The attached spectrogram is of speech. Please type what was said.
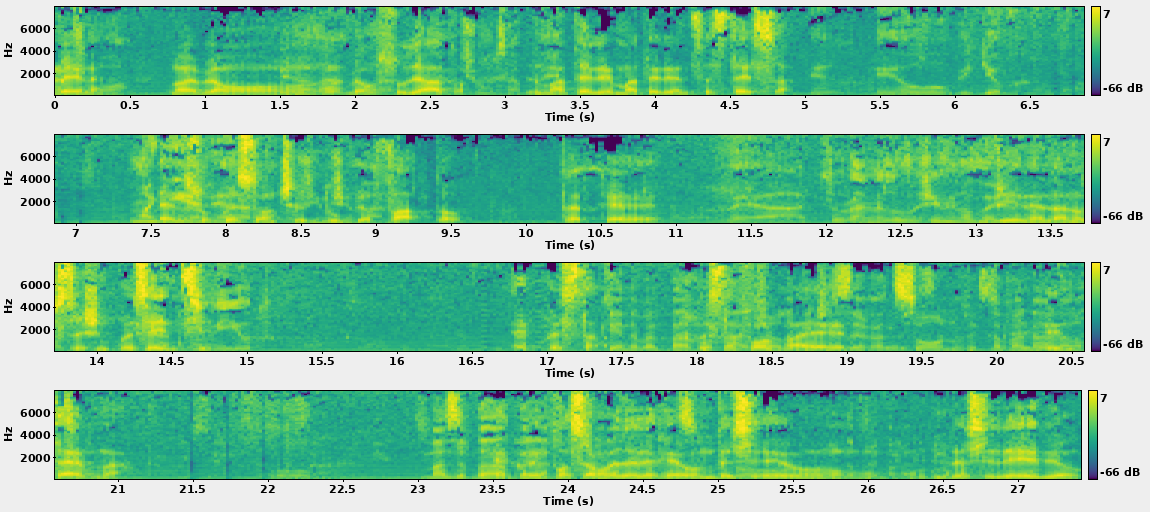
Bene, noi abbiamo, abbiamo studiato materia e materia in se stessa. E su questo non c'è dubbio affatto, perché viene dai nostri cinque sensi. E questa, questa forma è, è interna. E possiamo vedere che è un, desiderio.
